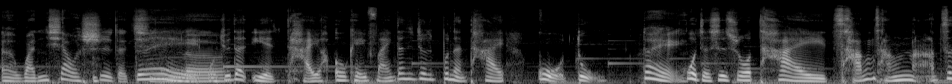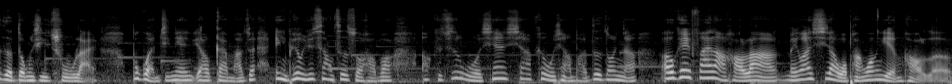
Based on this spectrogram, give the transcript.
呃玩笑式的情对，我觉得也还 OK fine，但是就是不能太过度。对，或者是说太常常拿这个东西出来，不管今天要干嘛，说哎、你陪我去上厕所好不好？哦，可是我现在下课，我想把这个东西拿，OK fine 啦，好啦，没关系啊，我膀胱炎好了。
